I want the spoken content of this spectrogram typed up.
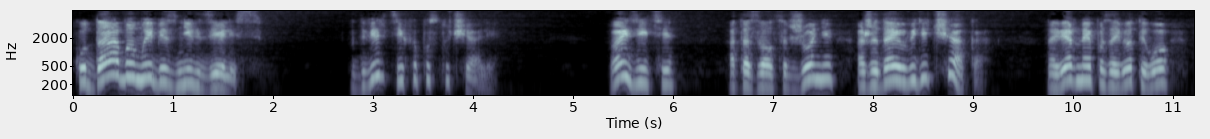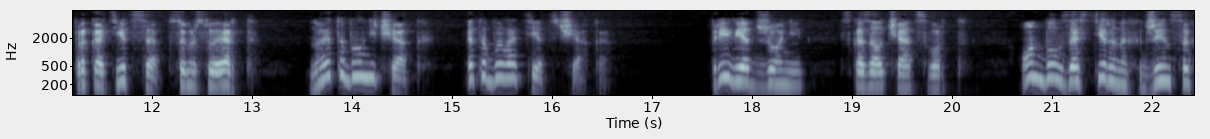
Куда бы мы без них делись?» В дверь тихо постучали. «Войдите», — отозвался Джонни, ожидая увидеть Чака. Наверное, позовет его прокатиться в Сомерсуэрт. Но это был не Чак, это был отец Чака. "Привет, Джонни", сказал Чатсворт. Он был в застиранных джинсах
